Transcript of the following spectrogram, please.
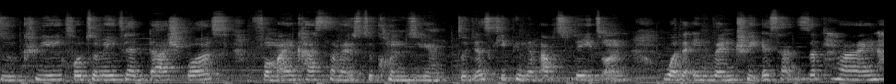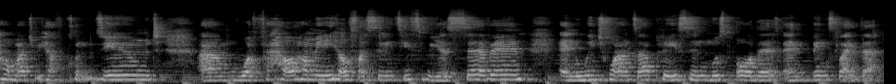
to create automated dashboards for my customers to consume. So just keeping them up to date on what the inventory is at Zipline, how much we have consumed, um, what how, how many health facilities we are serving, and which ones are placing most orders and things like that.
